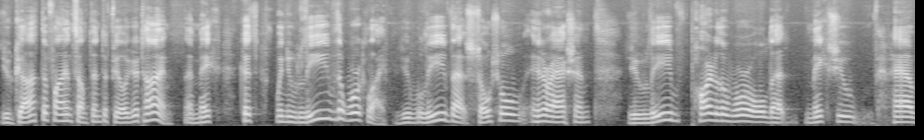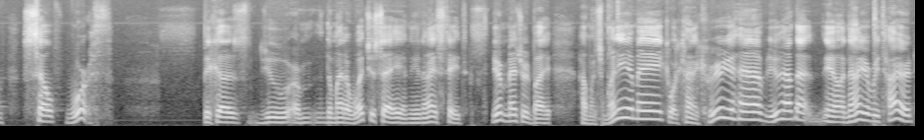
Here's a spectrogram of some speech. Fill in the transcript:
You got to find something to fill your time and make because when you leave the work life, you leave that social interaction, you leave part of the world that makes you have self worth because you are no matter what you say in the United States, you're measured by how much money you make, what kind of career you have. You have that, you know, and now you're retired.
